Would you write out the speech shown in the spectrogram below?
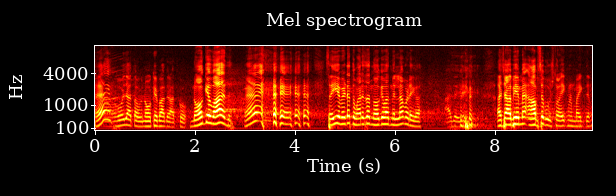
है हो जाता हूँ नौ के बाद रात को। नौ के बाद? हैं? सही है बेटा तुम्हारे साथ नौ के बाद मिलना पड़ेगा। आ जाइए अच्छा अभी मैं आपसे पूछता हूँ एक मिनट माइक देना।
